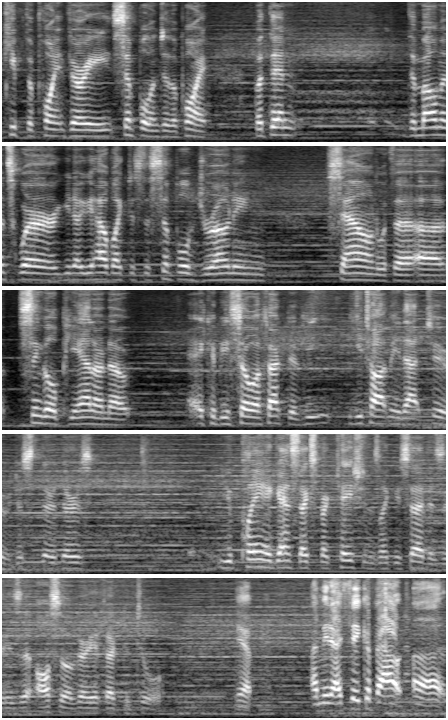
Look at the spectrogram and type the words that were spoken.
keep the point very simple and to the point. But then the moments where, you know, you have like just a simple droning sound with a, a single piano note, it could be so effective. He, he taught me that too. Just there, there's, you playing against expectations, like you said, is, is also a very effective tool. Yep. I mean, I think about uh,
